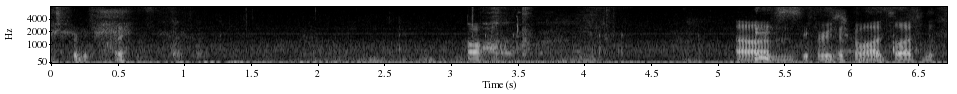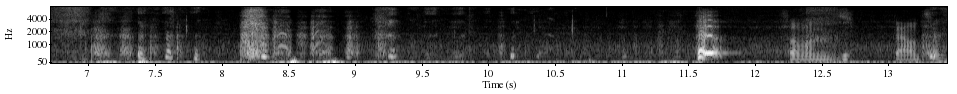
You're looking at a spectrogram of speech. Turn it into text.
It's pretty funny. Oh, Um, three squads left. Someone's bouncing.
